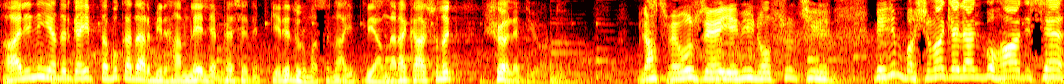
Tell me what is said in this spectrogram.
Halini yadırgayıp da bu kadar bir hamleyle pes edip geri durmasını ayıplayanlara karşılık şöyle diyordu. Lat ve Uzze'ye yemin olsun ki benim başıma gelen bu hadise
